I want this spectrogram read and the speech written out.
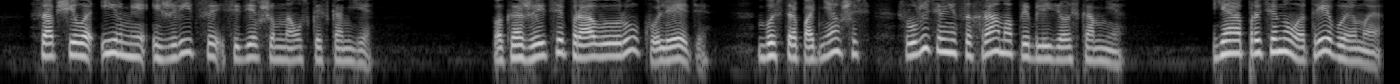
— сообщила Ирме и жрице, сидевшим на узкой скамье. «Покажите правую руку, леди». Быстро поднявшись, служительница храма приблизилась ко мне. Я протянула требуемое,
